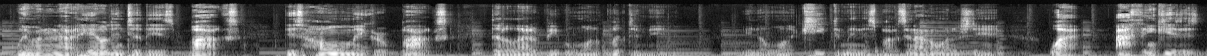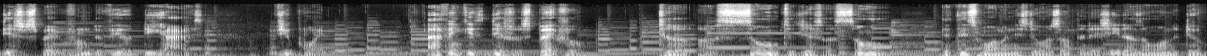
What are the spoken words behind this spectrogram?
Women are not held into this box, this homemaker box that a lot of people want to put them in. You know, want to keep them in this box, and I don't understand why. I think it is disrespectful from DeVille Diaz viewpoint. I think it's disrespectful to assume, to just assume that this woman is doing something that she doesn't want to do.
